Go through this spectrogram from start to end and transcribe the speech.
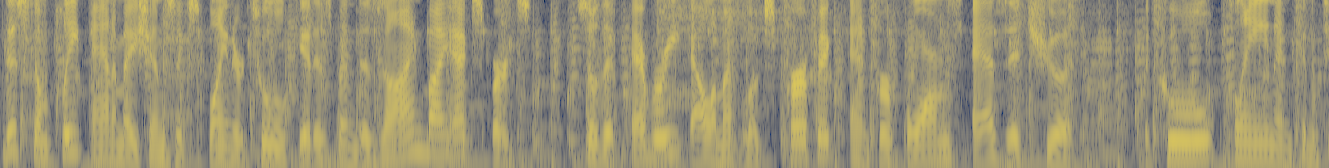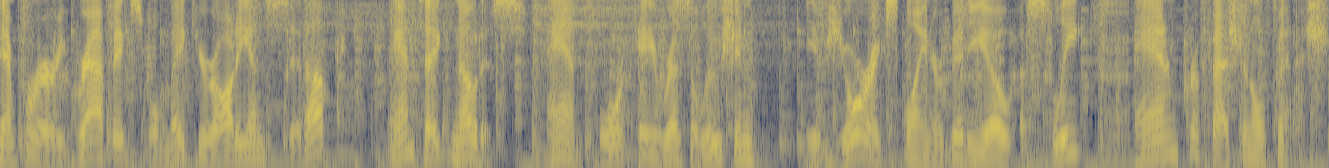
This complete Animations Explainer toolkit has been designed by experts so that every element looks perfect and performs as it should. The cool, clean, and contemporary graphics will make your audience sit up and take notice, and 4K resolution gives your explainer video a sleek and professional finish.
